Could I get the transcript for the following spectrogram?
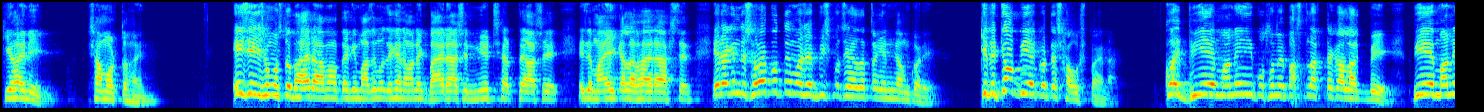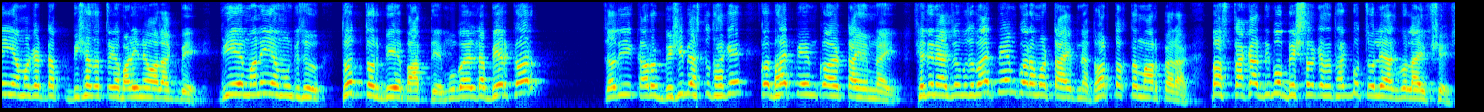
কি হয়নি? সামর্থ্য হয়নি। এই যে এই সমস্ত ভাইরা আমার দেখি মাঝে মাঝে এখানে অনেক ভাইরা আসেন নেট ছাড়তে আসে, এই যে মাইকালা ভাইরা আসছেন, এরা কিন্তু সবাই প্রত্যেক মাসে বিশ পঁচিশ হাজার টাকা ইনকাম করে। কিন্তু কেউ বিয়ে করতে সাহস পায় না। কয়, বিয়ে মানেই প্রথমে পাঁচ লাখ টাকা লাগবে। বিয়ে মানেই আমাকে একটা বিশ হাজার টাকা বাড়ি নেওয়া লাগবে। বিয়ে মানেই এমন কিছু। তোর বিয়ে বাদ দে, মোবাইলটা বের কর। যদি কারোর বেশি ব্যস্ত থাকে, কয়, ভাই, প্রেম করার টাইম নাই। সেদিন একজন বলছে, ভাই, প্রেম করার আমার টাইম না। ধর তক্তা মার প্যারাক। বাস, টাকা দিব বেশার কাছে থাকব, চলে আসব লাইফ শেষ।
